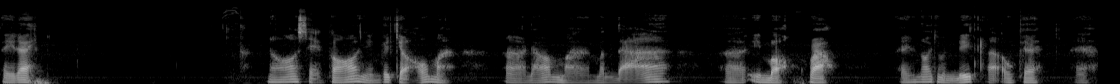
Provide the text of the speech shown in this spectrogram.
Thì đây nó sẽ có những cái chỗ mà à, đó mà mình đã à, import vào. Để nói cho mình biết là ok. À,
